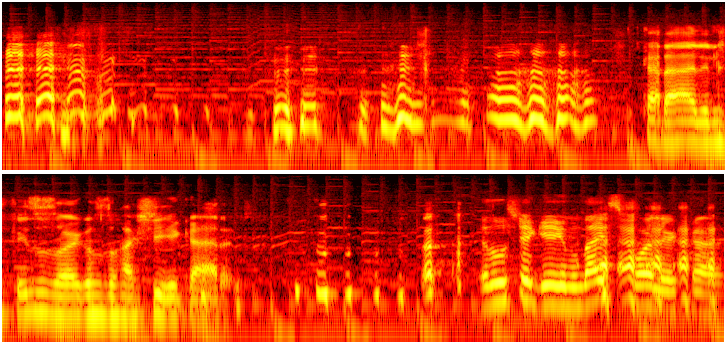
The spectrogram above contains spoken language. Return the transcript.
Caralho, ele fez os órgãos do Hashi, cara. Eu não cheguei, não dá spoiler, cara.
